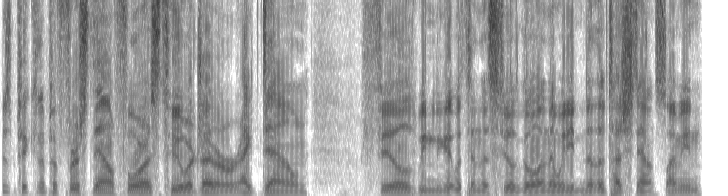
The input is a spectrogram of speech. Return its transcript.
Who's picking up a first down for us, too. We're driving right down field. We need to get within this field goal, and then we need another touchdown. So, I mean,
